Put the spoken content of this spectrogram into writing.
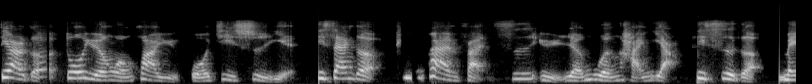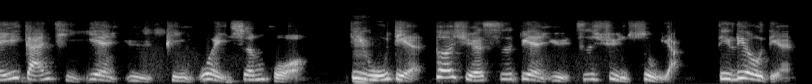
第二个，多元文化与国际视野；第三个，批判反思与人文涵养；第四个，美感体验与品味生活；第五点，科学思辨与资讯素养；第六点，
